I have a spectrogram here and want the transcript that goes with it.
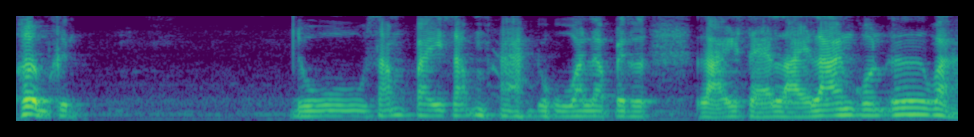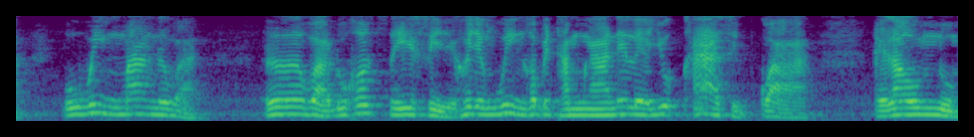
เพิ่มขึ้น ดูซ้ำไปซ้ำมาดูวันละเป็นหลายแสนหลายล้านคนเออว่ะกูวิ่งมากด้วยว่ะเออว่ะดูเขาตีสี่เขายังวิ่งเขาไปทำงานได้เลยอายุห้าสิบกว่า ไอเราหนุ่ม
